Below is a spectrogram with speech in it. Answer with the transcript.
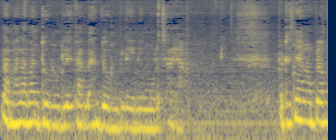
lama-lama dumble tambah dumble ini mulut saya. Pedesnya nggak bilang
